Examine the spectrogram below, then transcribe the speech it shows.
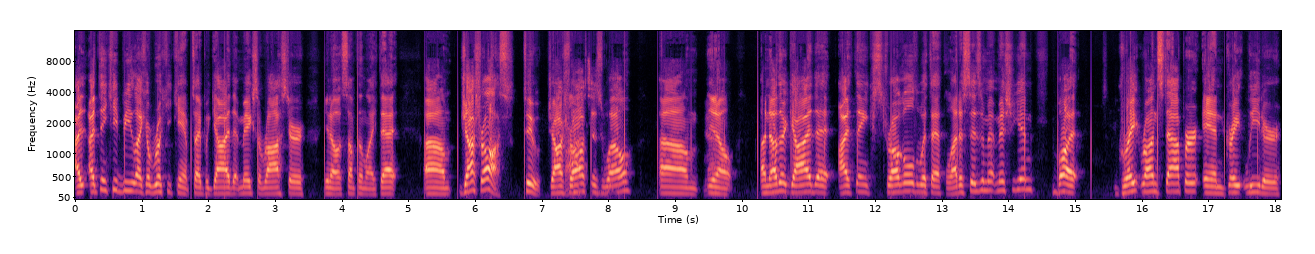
I, I think he'd be like a rookie camp type of guy that makes a roster, you know, something like that. Um, Josh Ross too, Josh Wow. Ross as well. Um, Yeah. you know, another guy that I think struggled with athleticism at Michigan, but great run stopper and great leader.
